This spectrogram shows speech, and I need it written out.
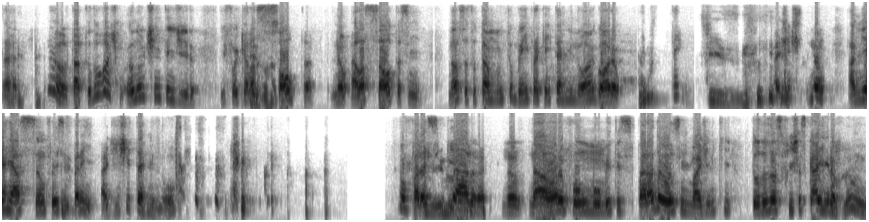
É. Não, tá tudo ótimo. Eu não tinha entendido. E foi que ela Exato. solta. Não, ela solta assim. Nossa, tu tá muito bem pra quem terminou agora. Eu, Putz, a gente. Não, a minha reação foi assim: peraí, a gente terminou? Não, parece piada, né? Não, na hora foi um momento desesperador, assim. Imagine que todas as fichas caíram. Não,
